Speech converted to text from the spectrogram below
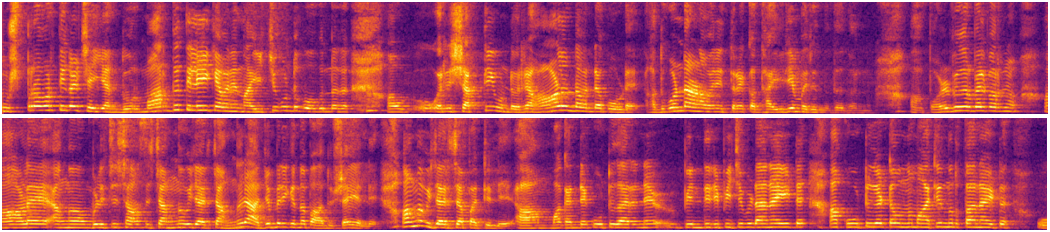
ദുഷ്പ്രവർത്തികൾ ചെയ്യാൻ ദുർമാർഗത്തിലേക്ക് അവനെ നയിച്ചു കൊണ്ടുപോകുന്നത് ഒരു ശക്തിയുണ്ട്. ഒരാളുണ്ട് അവന്റെ കൂടെ. അതുകൊണ്ടാണ് അവൻ ഇത്രയൊക്കെ ധൈര്യം വരുന്നത് പറഞ്ഞു. അപ്പോൾ ബീർബൽ പറഞ്ഞു ആളെ അങ്ങ് വിളിച്ച് ശാസിച്ച് അങ്ങ് വിചാരിച്ച അങ്ങ് രാജ്യം ഭരിക്കുന്ന പാതുഷയല്ലേ അങ്ങ് വിചാരിച്ചാൽ പറ്റില്ലേ? ആ മകന്റെ കൂട്ടുകാരനെ പിന്തിരിപ്പിച്ച് വിടാനായിട്ട് ആ കൂട്ടുകെട്ട ഒന്ന് മാറ്റി നിർത്താനായിട്ട്. ഓ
